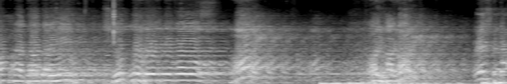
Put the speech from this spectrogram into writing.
আমরা তাড়াতাড়ি শুদ্ধ হয়ে নেব। হয় হয় হয় হয়। বেশ দাদা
